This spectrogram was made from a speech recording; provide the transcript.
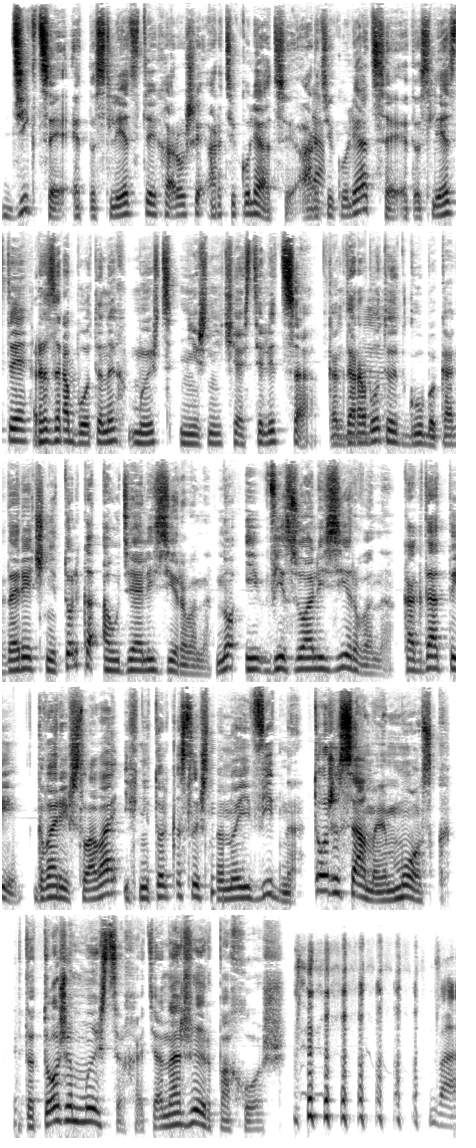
дикция – это следствие хорошей артикуляции. А Да. Артикуляция – это следствие разработанных мышц нижней части лица. Когда Мгм. работают губы, когда речь не только аудиализирована, но и визуализирована. Когда ты говоришь слова, их не только слышно, но и видно. То же самое мозг. Это тоже мышца, хотя на жир похож. Да.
